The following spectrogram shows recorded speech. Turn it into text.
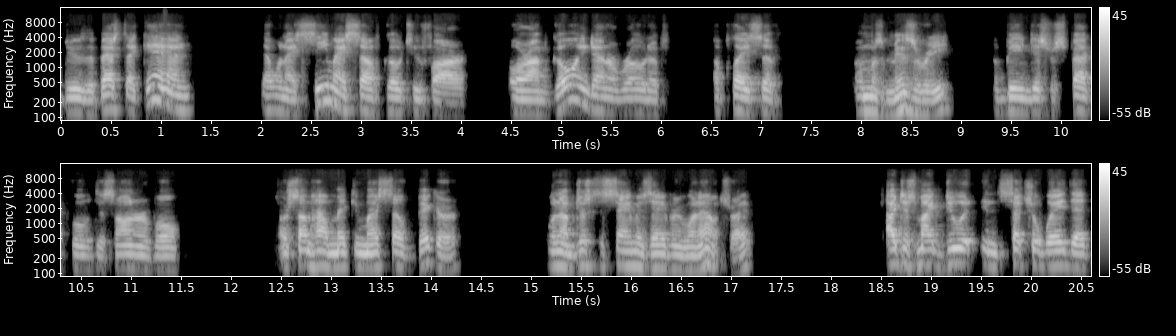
do the best I can, that when I see myself go too far, or I'm going down a road of a place of almost misery, of being disrespectful, dishonorable, or somehow making myself bigger when I'm just the same as everyone else, right? I just might do it in such a way that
